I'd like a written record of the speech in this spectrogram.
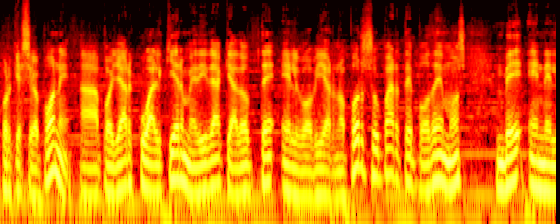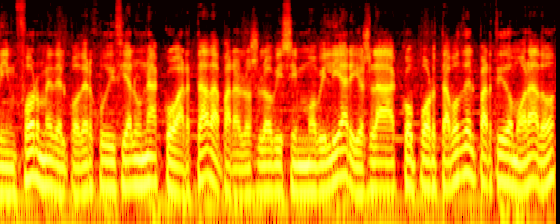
porque se opone a apoyar cualquier medida que adopte el gobierno. Por su parte, Podemos ve en el informe del Poder Judicial una coartada para los lobbies inmobiliarios. La coportavoz del Partido Morado,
